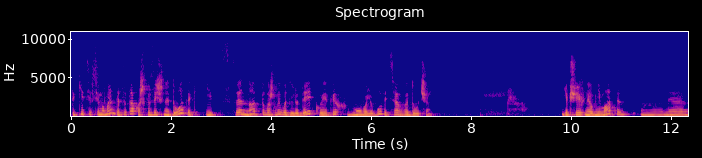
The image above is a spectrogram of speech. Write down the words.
Такі ці всі моменти це також фізичний дотик, і це надто важливо для людей, у яких мова любові ця ведуча. Якщо їх не обнімати, е, не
